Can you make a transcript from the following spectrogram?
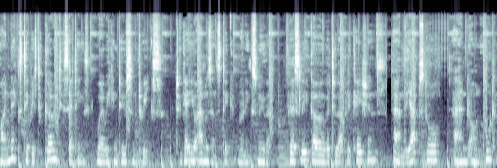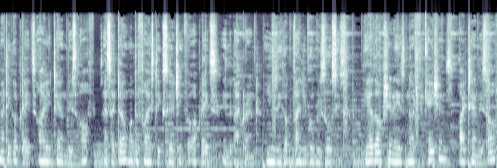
My next tip is to go into settings where we can do some tweaks to get your Amazon stick running smoother. Firstly, go over to applications and the App Store and on automatic updates I turn this off as I don't want the Fire Stick searching for updates in the background, using up valuable resources. The other option is notifications. I turn this off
